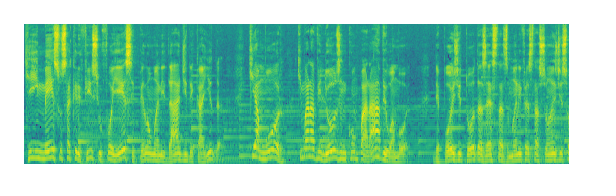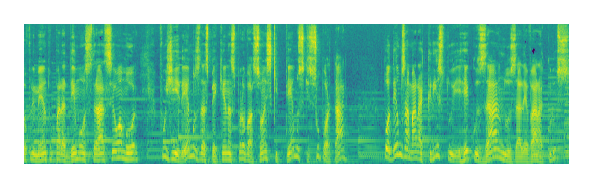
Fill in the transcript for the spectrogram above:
que imenso sacrifício foi esse pela humanidade decaída! Que amor, que maravilhoso, incomparável amor! Depois de todas estas manifestações de sofrimento para demonstrar seu amor, fugiremos das pequenas provações que temos que suportar? Podemos amar a Cristo e recusar-nos a levar a cruz?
